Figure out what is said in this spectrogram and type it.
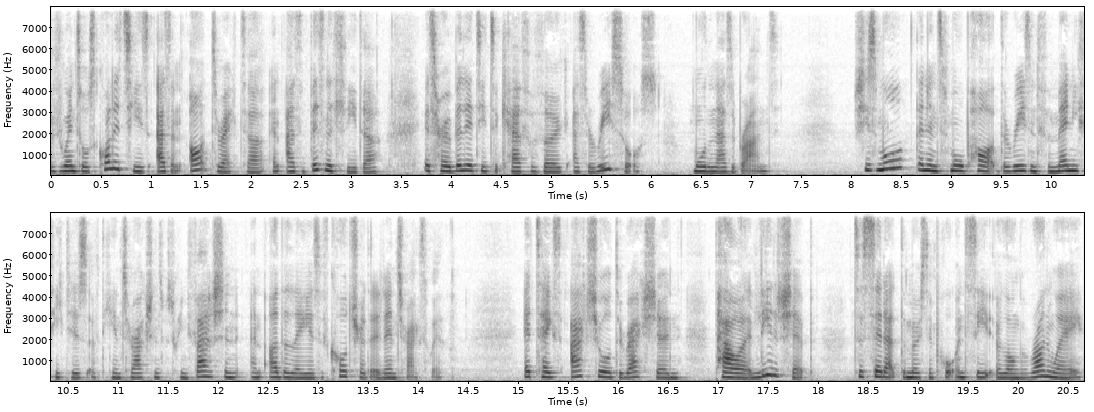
of Wintour's qualities as an art director and as a business leader is her ability to care for Vogue as a resource more than as a brand. She's more than in small part the reason for many features of the interactions between fashion and other layers of culture that it interacts with. It takes actual direction, power, and leadership to sit at the most important seat along a runway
